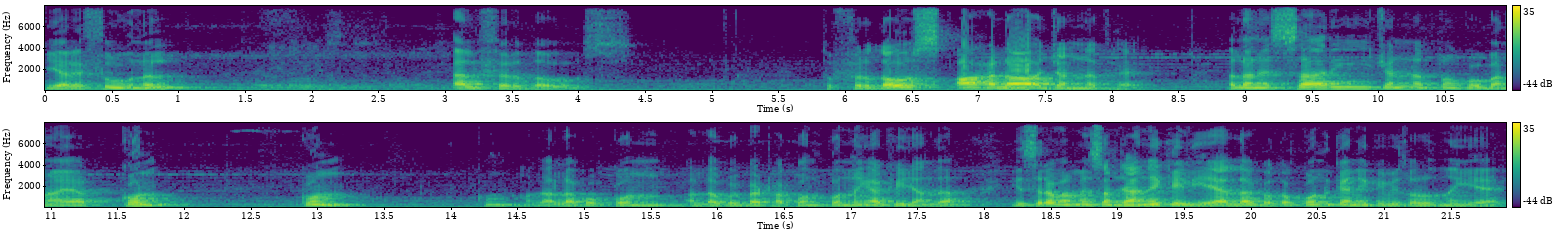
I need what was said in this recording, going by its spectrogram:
يرثون الفردوس۔ تو فردوس اعلی جنت ہے۔ اللہ نے ساری جنتوں کو بنایا کن؟ کن؟ کن؟ مطلب اللہ کو کن، اللہ کوئی بیٹھا کن کن نہیں آکھی جاندہ۔ یہ صرف ہمیں سمجھانے کے لیے، اللہ کو تو کن کہنے کی بھی ضرورت نہیں ہے۔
